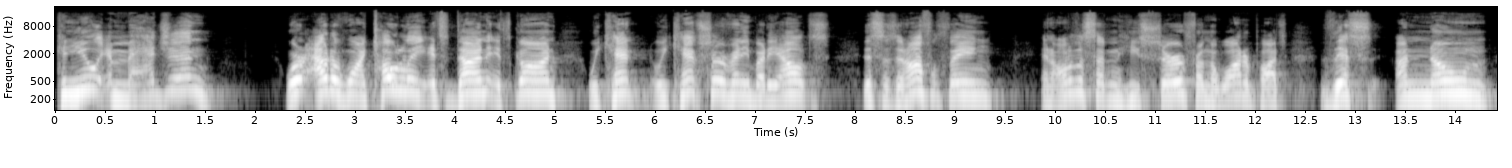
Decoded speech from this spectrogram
can you imagine? We're out of wine. Totally, it's done, it's gone. We can't, we can't serve anybody else. This is an awful thing. And all of a sudden, he's served from the water pots this unknown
